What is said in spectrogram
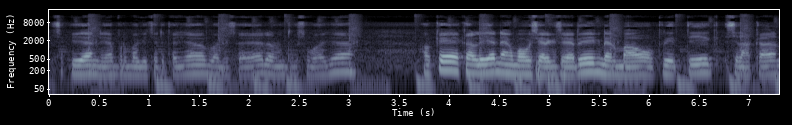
Sekian ya berbagi ceritanya bagi saya dan untuk semuanya. Oke kalian yang mau sharing-sharing dan mau kritik silahkan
